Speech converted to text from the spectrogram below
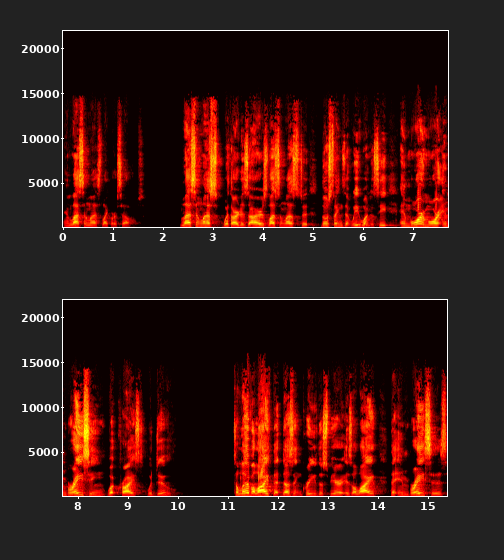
and less and less like ourselves. Less and less with our desires, less and less to those things that we want to see, and more and more embracing what Christ would do. To live a life that doesn't grieve the Spirit is a life that embraces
